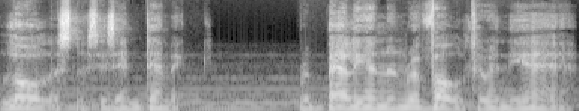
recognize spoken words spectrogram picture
Lawlessness is endemic. Rebellion and revolt are in the air.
